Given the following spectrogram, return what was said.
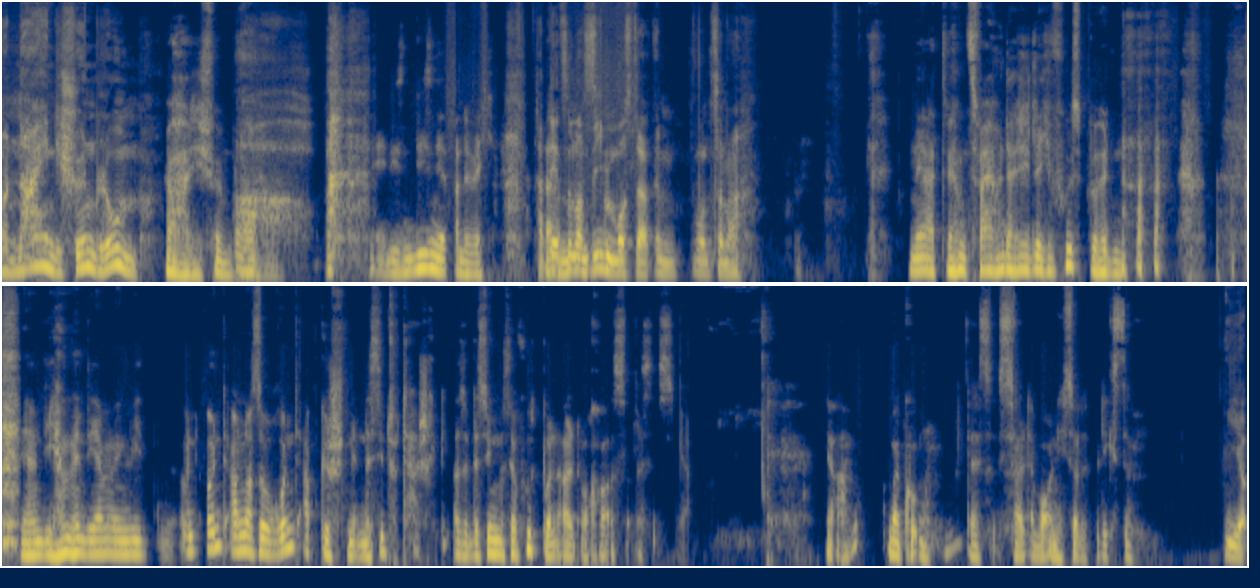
Oh nein, die schönen Blumen. Ah, die schönen. Oh. Nee, die sind, die sind jetzt alle weg. Habt ihr jetzt Ähm, nur noch sieben Muster im Wohnzimmer? Hat- wir haben zwei unterschiedliche Fußböden. wir haben, die haben, die haben irgendwie und, und auch noch so rund abgeschnitten. Das sieht total schrecklich. Also deswegen muss der Fußboden halt auch raus. Das ist Ja. ja mal gucken. Das ist halt aber auch nicht so das Billigste. Ja.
